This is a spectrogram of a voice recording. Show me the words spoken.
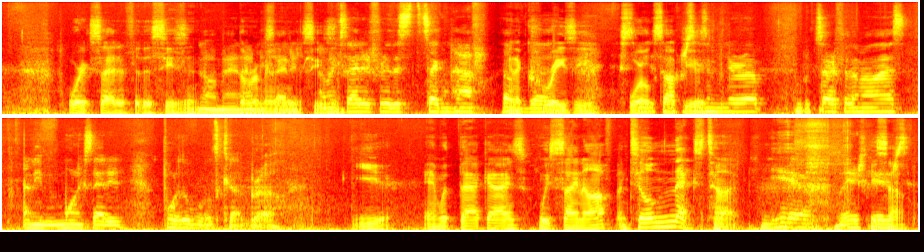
we're excited for this season. Oh man, the I'm excited. season. I'm excited for this second half of and a the crazy se- World Cup soccer year. season in Europe. I'm excited for the MLS. and even more excited for the World Cup, bro. Yeah. And with that, guys, we sign off. Until next time. Yeah, later, Peace out.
